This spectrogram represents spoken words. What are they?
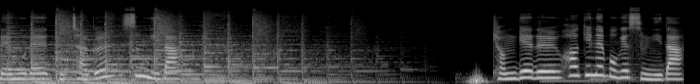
매물에 도착을 했습니다. 경계를 확인해 보겠습니다.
